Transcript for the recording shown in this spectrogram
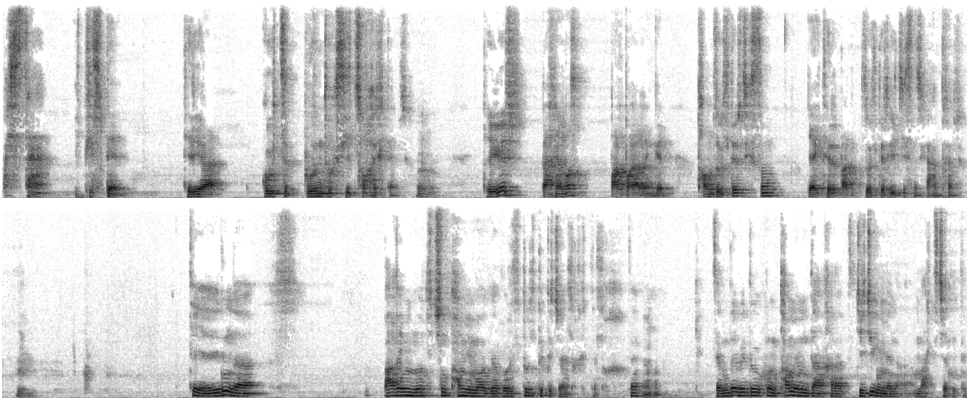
бас сайн итгэлтэй тэрийг гүйцэд бүрэн төгсгийд сурах хэрэгтэй юм шиг. Тэгэл байх юм бол баг багаар ингээд том зүйл дээр ч гэсэн яг тэр баг зүйл дээр хийж исэн шиг хандах юм шиг. Тий, ер нь баг юмнууд чинь том юм аа гэж бүрэлдүүлдэг гэж ойлгох хэрэгтэй л байна. Тий. Заримдаа бид хүн том юмд анхаарад жижиг юм мартчихад байдаг.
